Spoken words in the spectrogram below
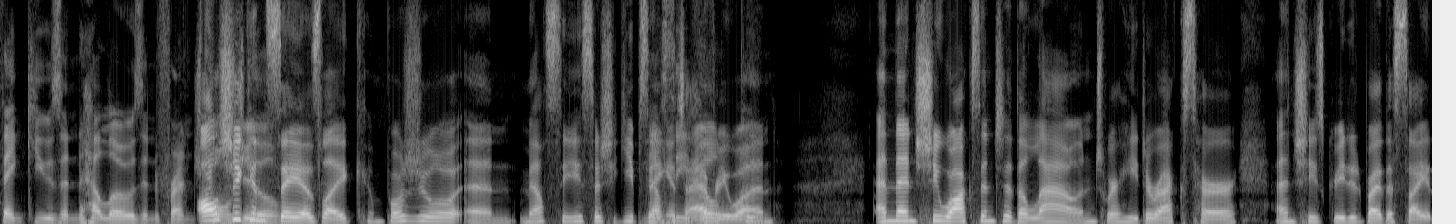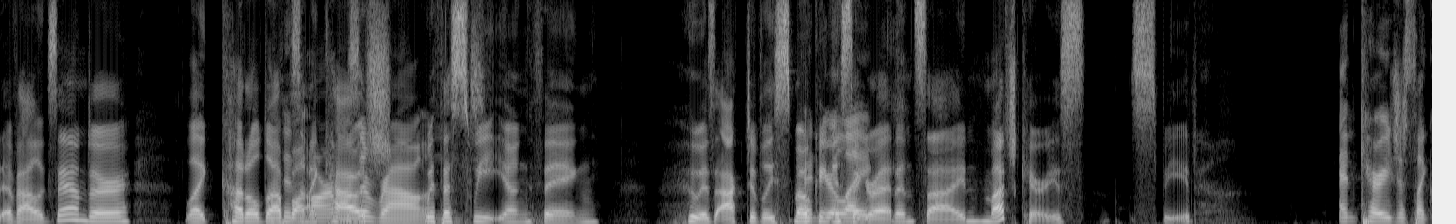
thank yous and hellos in French. all she can say is like bonjour and merci. So she keeps saying it to everyone. And then she walks into the lounge where he directs her, and she's greeted by the sight of Alexander, like cuddled up his on a couch with a sweet young thing who is actively smoking a like- cigarette inside. Much Carrie's speed. and Carrie just like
